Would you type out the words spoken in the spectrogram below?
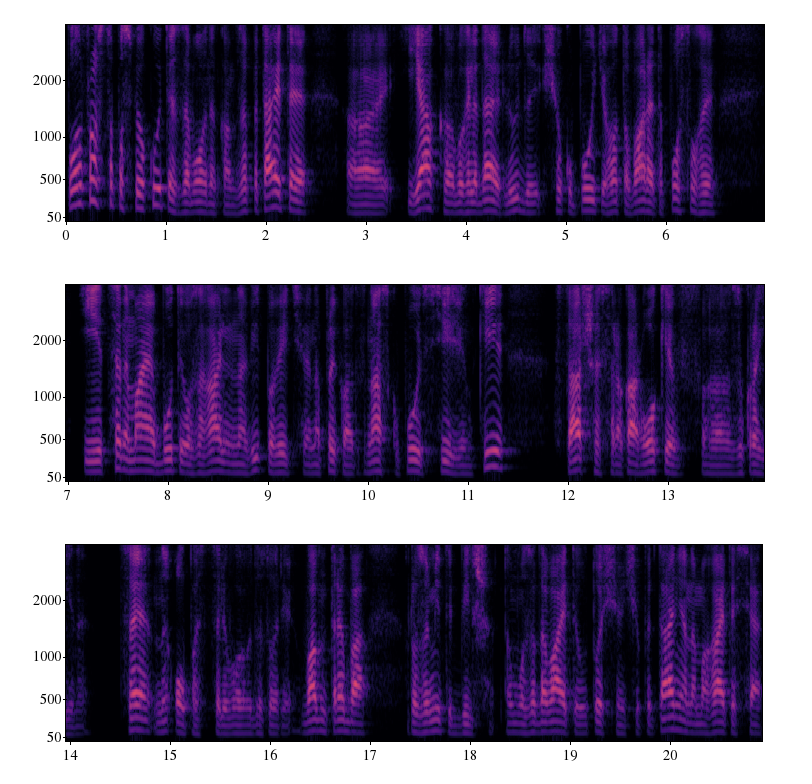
просто поспілкуйтесь з замовником, запитайте, як виглядають люди, що купують його товари та послуги. І це не має бути узагальнена відповідь. Наприклад, в нас купують всі жінки старше 40 років е, з України. Це не опис цільової аудиторії. Вам треба розуміти більше. Тому задавайте уточнюючі питання, намагайтеся е,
